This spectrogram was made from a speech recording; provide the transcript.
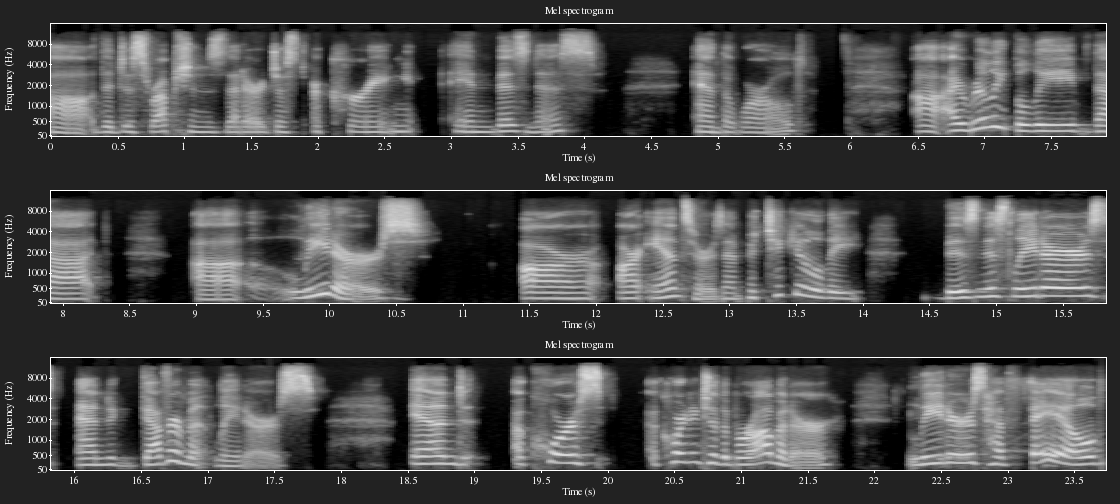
uh, the disruptions that are just occurring in business and the world, uh, I really believe that uh, leaders are are answers, and particularly business leaders and government leaders. And of course, according to the barometer, leaders have failed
